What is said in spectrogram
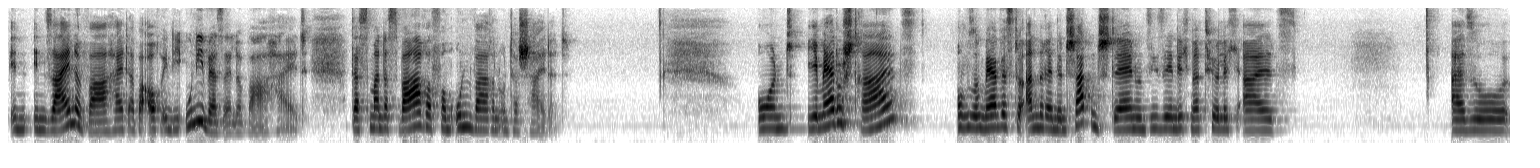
in, in seine Wahrheit, aber auch in die universelle Wahrheit, dass man das Wahre vom Unwahren unterscheidet. Und je mehr du strahlst, umso mehr wirst du andere in den Schatten stellen und sie sehen dich natürlich als Also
